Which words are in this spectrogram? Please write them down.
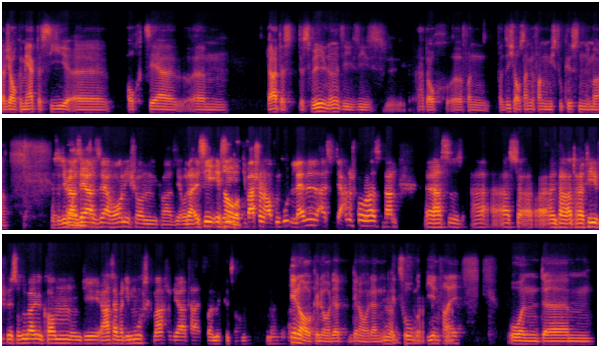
habe ich auch gemerkt, dass sie äh, auch sehr, ähm, ja, das, das will, ne? sie, sie hat auch äh, von, von sich aus angefangen, mich zu küssen immer. Also die war ähm, sehr, sehr horny schon quasi. Oder ist sie, ist genau. sie, die war schon auf einem guten Level, als du sie angesprochen hast und dann äh, hast du hast einfach attraktiv bist rübergekommen und die hast einfach die Moves gemacht und die hat halt voll mitgezogen. Genau, genau, der, genau, dann mitgezogen ja. auf jeden Fall. Und ähm,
